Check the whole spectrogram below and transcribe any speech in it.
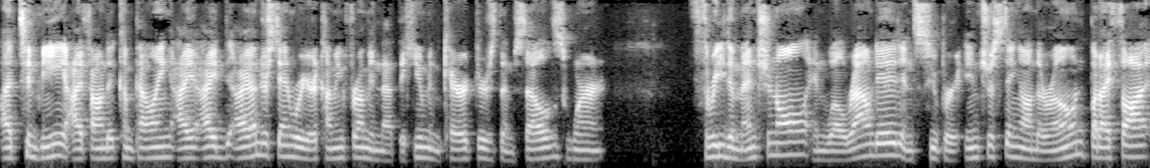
uh, to me, I found it compelling. I, I I understand where you're coming from in that the human characters themselves weren't three dimensional and well rounded and super interesting on their own. But I thought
